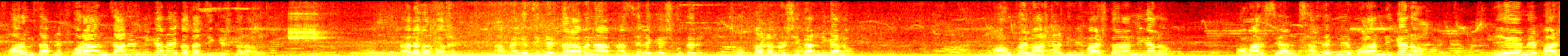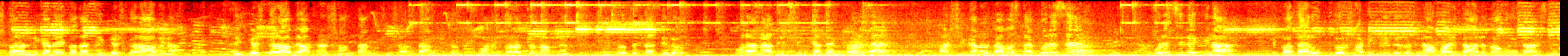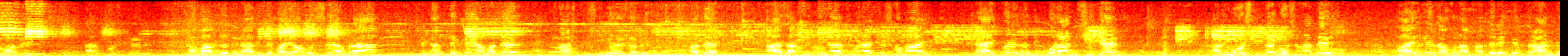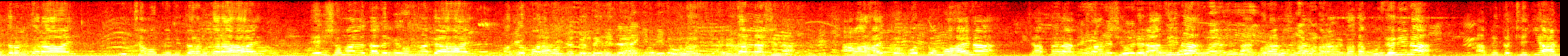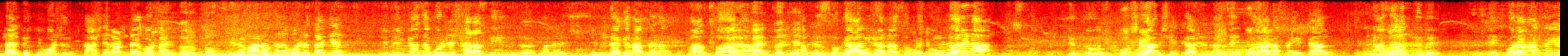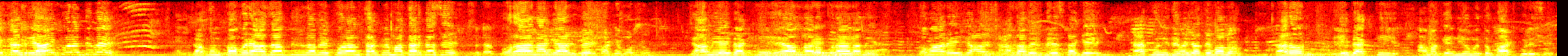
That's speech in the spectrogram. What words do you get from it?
বরং আপনি কোরআন জানেননি কেন এই কথা জিজ্ঞেস করা হবে। তাহলে এবার বলেন, আপনাকে জিজ্ঞেস করা হবে না আপনার ছেলেকে সুদের সুদ কাটানো শেখাননি কেন? অঙ্কয় মাস্টার ডিগ্রি পাস করাননি কেন? কমার্শিয়াল সাবজেক্ট নিয়ে পড়াননি কেন? বিএ এম এ পাস করাননি কেন? এই কথা জিজ্ঞেস করা হবে না। জিজ্ঞেস করা হবে আপনার সন্তান, সুসন্তান গঠন করার জন্য আপনার কী প্রচেষ্টা ছিল? কোরআন, হাদিস শিক্ষা দেন করেছেন বা শেখানোর ব্যবস্থা করেছেন? করেছিলে কিনা এ কথার উত্তর সঠিক দিতে যদি না পারি তাহলে তখনই তার শুরু হবে। তার প্রশ্নের জবাব যদি না দিতে পারি, অবশ্যই আমরা সেখান থেকে আমাদের শাস্তি শুরু হয়ে যাবে। অতএব আজ আপনি দিনের জীবনে একটু সময় ব্যয় করে যদি কোরআন শিখেন আমি মসজিদের ঘোষণা দেই বাইরে যখন আপনাদের এই যে ত্রাণ বিতরণ করা হয় সামগ্রী বিতরণ করা হয় এই সময়ও তাদেরকে ঘোষণা দেওয়া হয় অত পরবর্তীতে দেখি যে কোনো রেজাল্ট আসে না। আমার হয়তো বোধগম্য হয় না যে আপনারা কোরআন শিখতে রাজি না না কোরআন শিখা কোরআনের কথা বুঝেনি না। আপনি তো ঠিকই আড্ডায় দেখি বসেন তাসের আড্ডায় বসেন সিনেমার ওখানে বসে থাকেন টিভির কাছে বসে সারা দিন মানে টিভি দেখেন আপনার ক্লান্ত হয় না। আপনি চোখে আলিশ হয় না চোখে ঘুম ধরে না। কিন্তু কোরআন শিখতে আসেন না যে কোরআন আপনাকে কাল নাজাদ দেবে এই কোরআন আপনাকে কাল রেহাই করে দিবে যখন কবরে আজাব দিতে যাবে কোরআন থাকবে মাথার কাছে কোরআন আগে আসবে। যে আমি এই ব্যক্তি হে আল্লাহ রব্বুল আলামিন তোমার এই আজাবের ফেরেশতাকে এখনই থেমে যেতে বলো। কারণ এই ব্যক্তি আমাকে নিয়মিত পাঠ করেছে।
